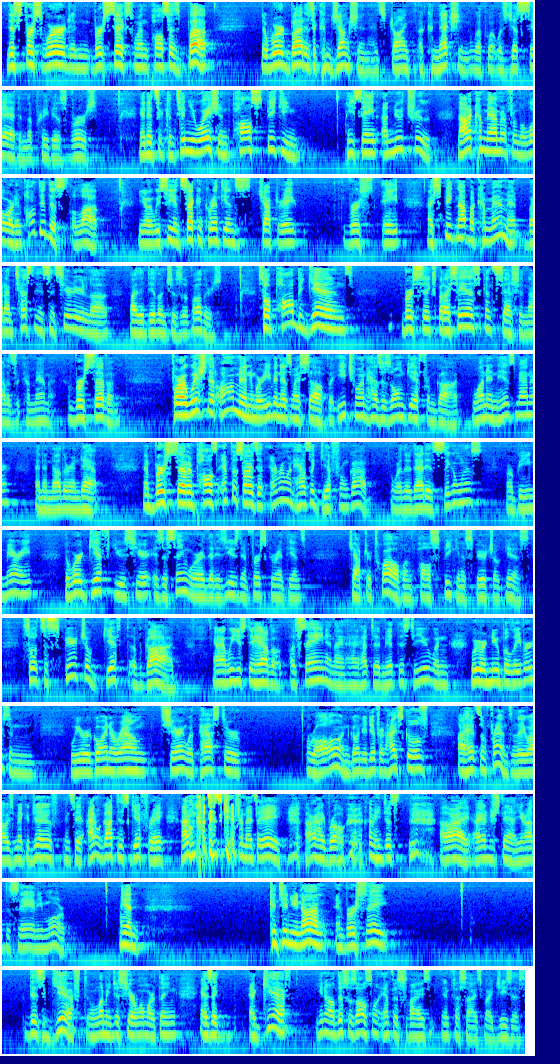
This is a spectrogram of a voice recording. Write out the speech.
This first word in verse 6, when Paul says but, the word but is a conjunction. It's drawing a connection with what was just said in the previous verse. And it's a continuation. Paul speaking, he's saying a new truth, not a commandment from the Lord. And Paul did this a lot. You know, we see in 2 Corinthians chapter 8, verse 8, I speak not by commandment, but I'm testing the sincerity of love by the diligence of others. So Paul begins Verse 6, but I say it as a concession, not as a commandment. Verse 7, for I wish that all men were even as myself, but each one has his own gift from God, one in his manner and another in that. And verse 7, Paul's emphasized that everyone has a gift from God, whether that is singleness or being married. The word gift used here is the same word that is used in 1 Corinthians chapter 12 when Paul's speaking of spiritual gifts. So it's a spiritual gift of God. And we used to have a, a saying, and I, I have to admit this to you, when we were new believers and we were going around sharing with Pastor Rollo and going to different high schools. I had some friends, they would always make a joke and say, I don't got this gift, Ray. I don't got this gift. And I'd say, hey, all right, bro. I mean, just, all right, I understand. You don't have to say anymore. And continuing on in verse 8, this gift, well, let me just share one more thing. As a, a gift, you know, this was also emphasized, emphasized by Jesus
